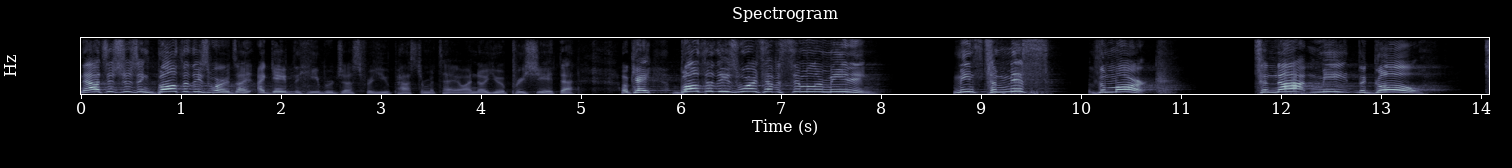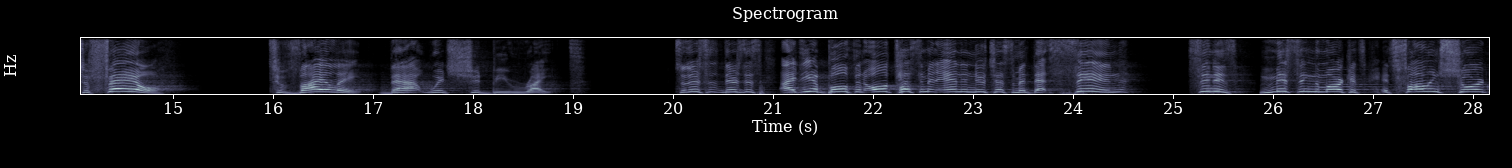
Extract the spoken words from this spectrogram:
Now it's interesting, both of these words, I, I gave the Hebrew just for you, Pastor Mateo. I know you appreciate that. Okay? Both of these words have a similar meaning. Means to miss the mark, to not meet the goal, to fail, to violate that which should be right. So there's, there's this idea both in Old Testament and in New Testament that sin, sin is missing the mark. It's, it's falling short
